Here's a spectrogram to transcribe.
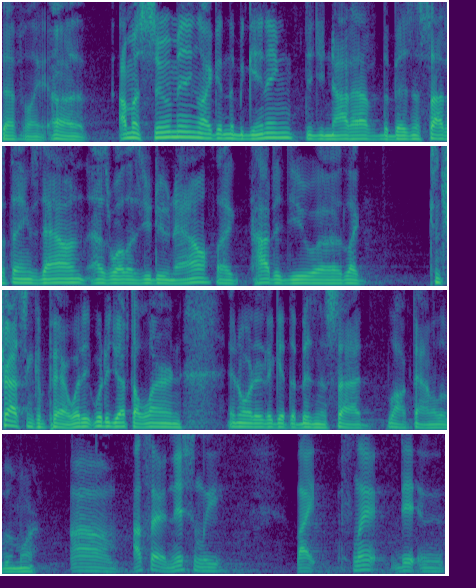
Definitely. Uh, I'm assuming, like in the beginning, did you not have the business side of things down as well as you do now? Like, how did you uh, like contrast and compare? What did what did you have to learn in order to get the business side locked down a little bit more? Um, I said initially, like Flint didn't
